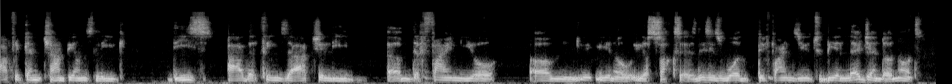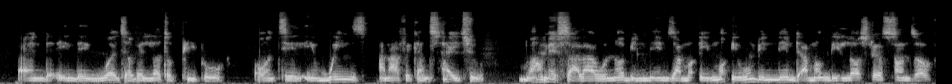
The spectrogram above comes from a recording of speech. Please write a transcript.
African Champions League, these are the things that actually um, define your um, you know your success. This is what defines you to be a legend or not. And in the words of a lot of people, until he wins an African title, Mohamed Salah will not be named. He won't be named among the illustrious sons of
